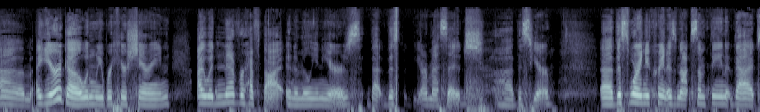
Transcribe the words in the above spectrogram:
um, a year ago when we were here sharing, I would never have thought in a million years that this would be our message uh, this year. Uh, this war in Ukraine is not something that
